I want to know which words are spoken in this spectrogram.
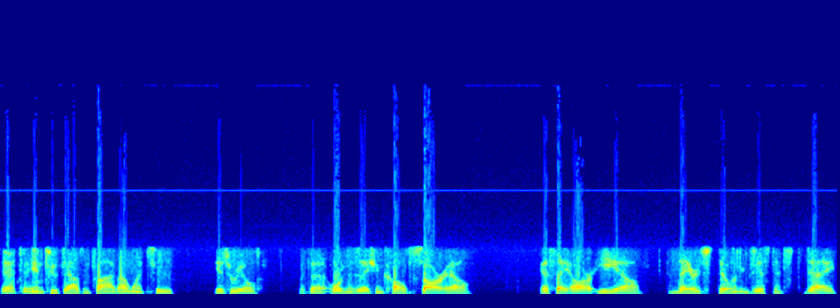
that in 2005, I went to Israel with an organization called SAREL, S A R E L, and they are still in existence today.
